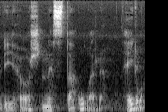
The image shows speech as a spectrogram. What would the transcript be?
vi hörs nästa år. Hej då!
